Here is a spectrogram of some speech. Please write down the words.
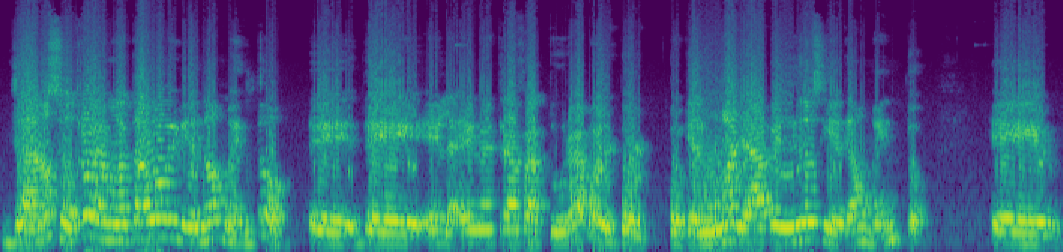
Ya nosotros hemos estado viviendo aumentos eh, de, en, la- en nuestra factura por, por- porque el uno ya ha pedido siete aumentos. Eh,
